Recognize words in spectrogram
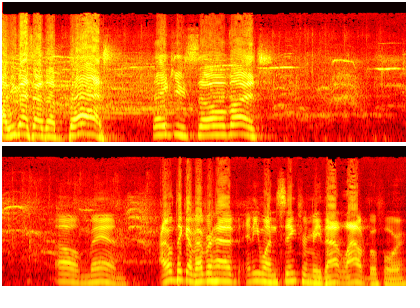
Wow, you guys are the best. Thank you so much. Oh man, I don't think I've ever had anyone sing for me that loud before.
